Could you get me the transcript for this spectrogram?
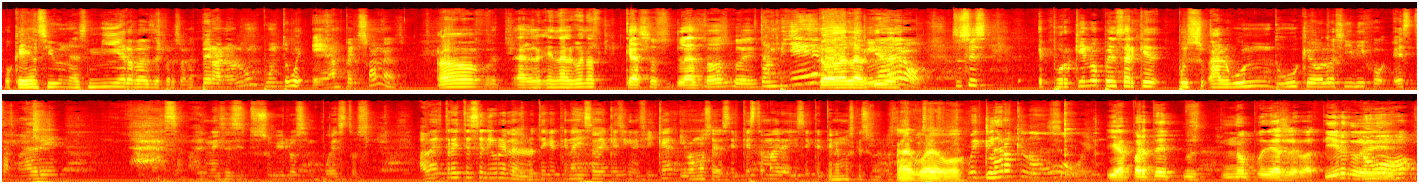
o que hayan sido unas mierdas de personas, pero en algún punto, güey, eran personas. Oh, en algunos casos las dos, güey. También. Toda la claro. vida. Entonces, eh, ¿por qué no pensar que pues algún duque o algo así dijo, esta madre, ah, esa madre, necesito subir los impuestos? A ver, tráete ese libro en la biblioteca que nadie sabe qué significa y vamos a decir que esta madre dice que tenemos que subir los Ah, huevo. Güey, claro que lo hubo, güey. Y aparte, pues, no podías rebatir, güey. No,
